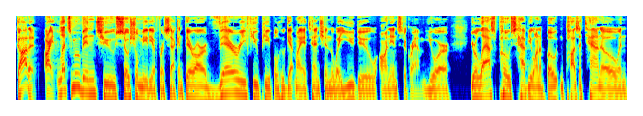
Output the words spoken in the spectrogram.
Got it. All right, let's move into social media for a second. There are very few people who get my attention the way you do on Instagram. Your your last posts have you on a boat in Positano and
